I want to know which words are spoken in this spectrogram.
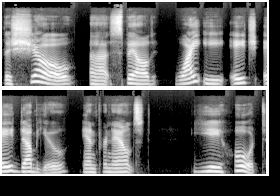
The show, uh, spelled Y E H A W and pronounced Yehot,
